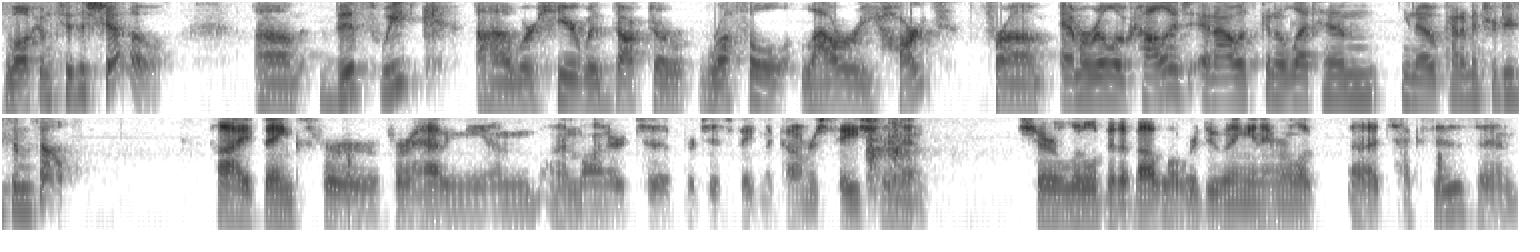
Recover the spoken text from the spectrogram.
Welcome to the show. Um, this week, uh, we're here with Dr. Russell Lowery Hart from Amarillo College, and I was going to let him, you know, kind of introduce himself. Hi, thanks for for having me. I'm I'm honored to participate in the conversation and share a little bit about what we're doing in Amarillo, uh, Texas. And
